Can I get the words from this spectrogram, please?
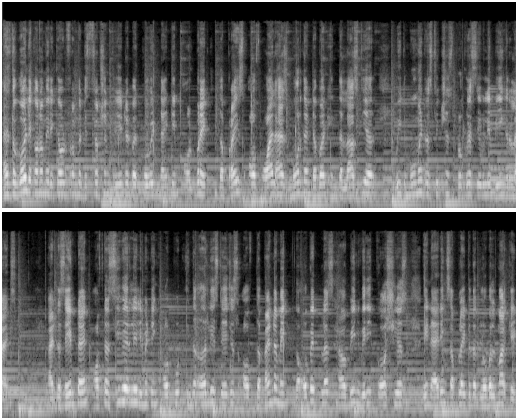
As the world economy recovered from the disruption created by COVID-19 outbreak, the price of oil has more than doubled in the last year with movement restrictions progressively being relaxed. At the same time, after severely limiting output in the early stages of the pandemic, the OPEC Plus have been very cautious in adding supply to the global market.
